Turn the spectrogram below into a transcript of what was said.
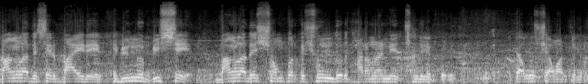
বাংলাদেশের বাইরে, বিভিন্ন বিশ্বে বাংলাদেশ সম্পর্কে সুন্দর ধারণা নিয়ে ছড়িয়ে পড়ুক। এটা অবশ্যই আমার জন্য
